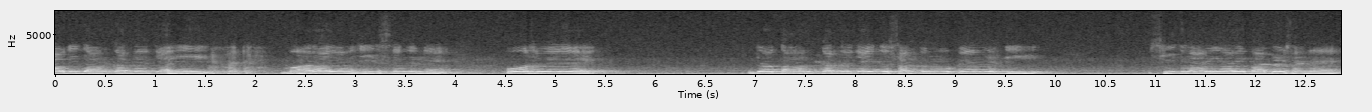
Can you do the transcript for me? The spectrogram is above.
ਆਪਦੀ ਦਾਨ ਕਰਨਾ ਚਾਹੀ। ਮਹਾਰਾਜਾ ਰਣਜੀਤ ਸਿੰਘ ਨੇ ਉਸ ਵੇਲੇ ਜੋ ਦਾਨ ਕਰਨਾ ਚਾਹੀ ਤੇ ਸੰਤ ਨੂੰ ਕਹਿਣ ਲੱਗੀ ਸੀਤਲਾਣੀ ਵਾਲੇ ਬਾਬੇ ਸਨ।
